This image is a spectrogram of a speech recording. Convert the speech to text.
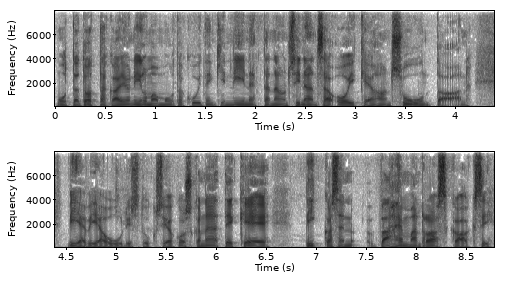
Mutta totta kai on ilman muuta kuitenkin niin, että nämä on sinänsä oikeaan suuntaan vieviä uudistuksia, koska nämä tekee pikkasen vähemmän raskaaksi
